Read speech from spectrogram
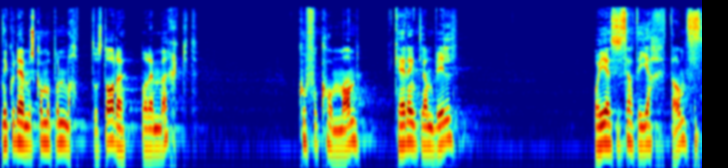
Nikodemus kommer på natta, står det, når det er mørkt. Hvorfor kommer han? Hva er det egentlig han vil? Og Jesus ser til hjertet hans.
